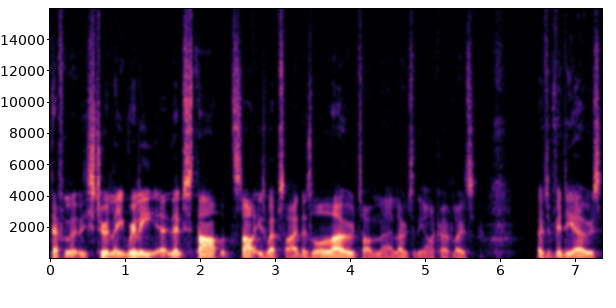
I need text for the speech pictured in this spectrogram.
definitely, Stewart Lee. Really, uh, start start his website. There's loads on there, loads of the archive, loads, loads of videos.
